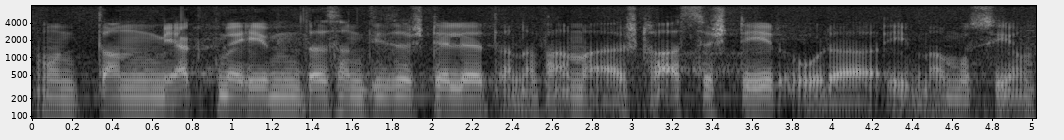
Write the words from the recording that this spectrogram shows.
Und dann merkt man eben, dass an dieser Stelle dann auf einmal eine Straße steht oder eben ein Museum.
